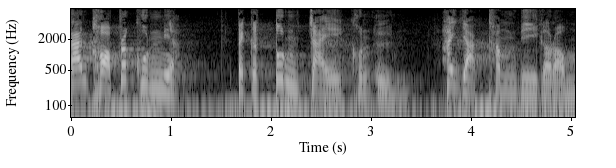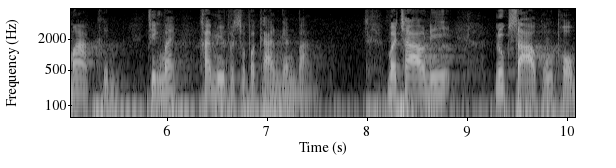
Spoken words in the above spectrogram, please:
การขอบพระคุณเนี่ยไปกระตุ้นใจคนอื่น ให้อยากทำดีกับเรามากขึ้น จริงไหมใครมีประสบการณ์กันบ้าง เมื่อเช้านี้ลูกสาวของผม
